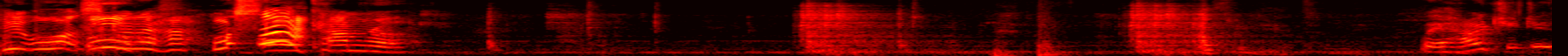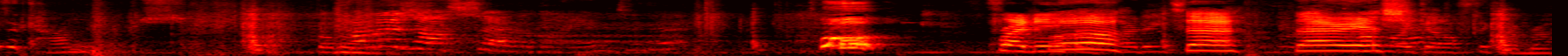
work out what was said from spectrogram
Hey, what's Oh. gonna happen? What's Oh, that? camera. Wait, how'd you do the cameras? Cameras are serving my internet. Oh! Freddy. Oh, Ready? there, there he How is. do I get off the camera?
